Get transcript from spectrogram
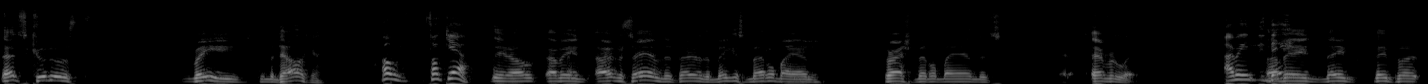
that's kudos for me to Metallica. Oh fuck yeah. You know, I mean, I understand that they're the biggest metal band, thrash metal band that's ever lived. I mean they I mean, they they put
